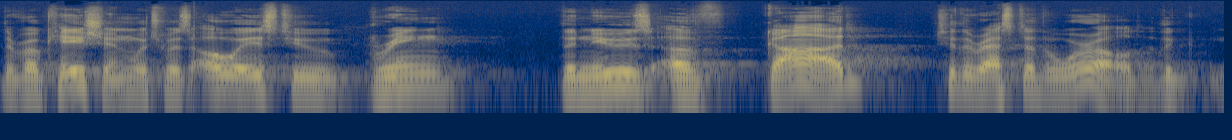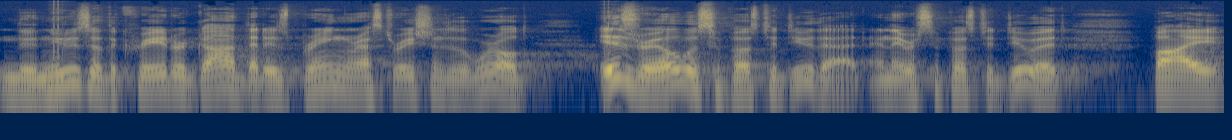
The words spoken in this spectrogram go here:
The vocation, which was always to bring the news of God to the rest of the world, the, the news of the Creator God that is bringing restoration to the world. Israel was supposed to do that, and they were supposed to do it by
